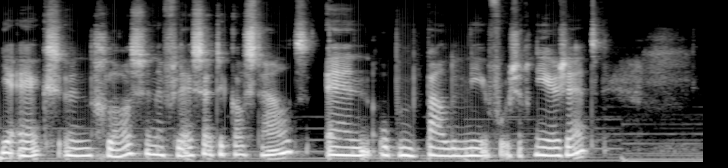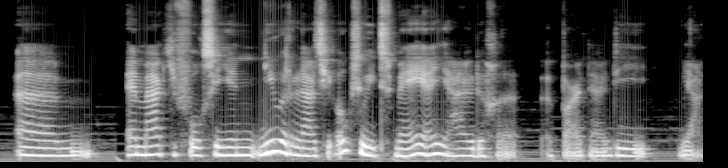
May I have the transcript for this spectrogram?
je ex een glas en een fles uit de kast haalt en op een bepaalde manier voor zich neerzet. Ehm, en maak je volgens in je nieuwe relatie ook zoiets mee. Hè? Je huidige partner die ja,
